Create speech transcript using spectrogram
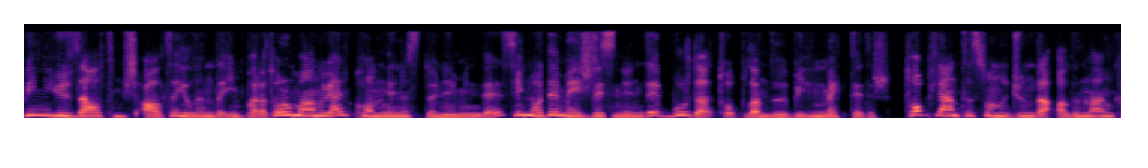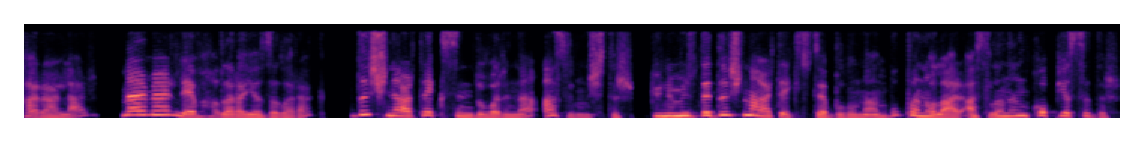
1166 yılında İmparator Manuel Komnenos döneminde Sinode Meclisi'nin de burada toplandığı bilinmektedir. Toplantı sonucunda alınan kararlar, mermer levhalara yazılarak, dış narteksin duvarına asılmıştır. Günümüzde dış nartekste bulunan bu panolar aslanın kopyasıdır.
